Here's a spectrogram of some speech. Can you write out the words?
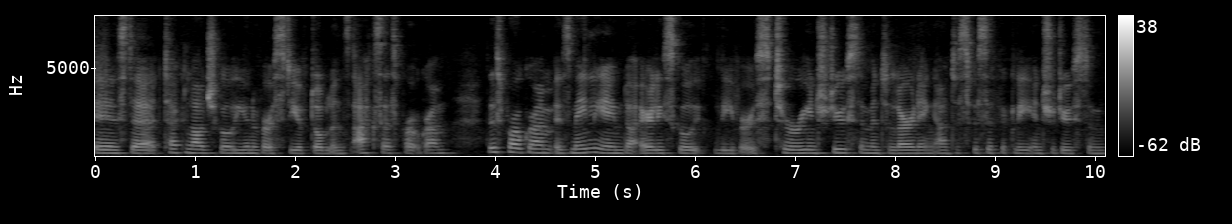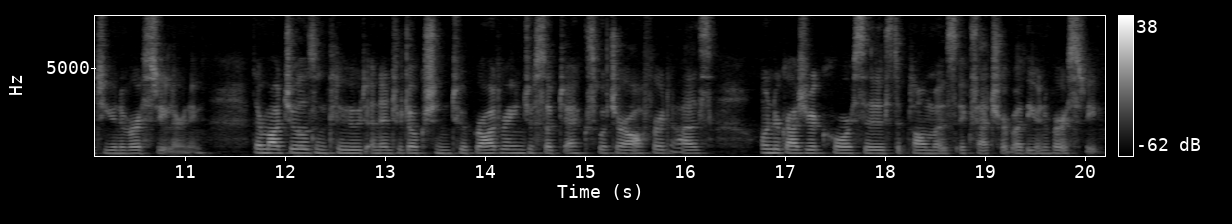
is the Technological University of Dublin's Access Programme. This programme is mainly aimed at early school leavers to reintroduce them into learning and to specifically introduce them to university learning. Their modules include an introduction to a broad range of subjects which are offered as undergraduate courses, diplomas, etc. by the university.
